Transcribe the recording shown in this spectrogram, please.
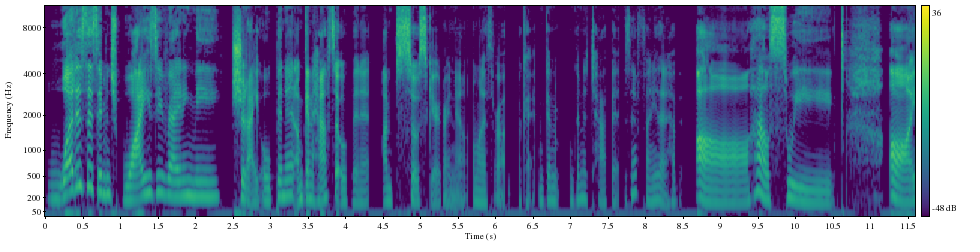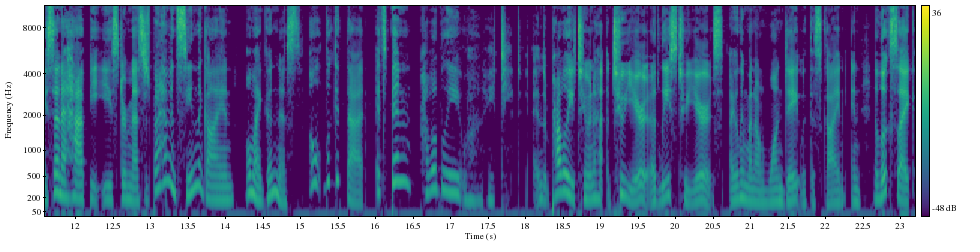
what is this image? Why is he writing me? Should I open it? I'm gonna have to open it. I'm so scared right now. I want to throw up. Okay, I'm gonna I'm gonna tap it. Isn't that funny that it happened? Oh, how sweet. Oh, he sent a happy Easter message, but I haven't seen the guy in oh my goodness. Oh, look at that. It's been probably 18, probably two and a half, two years, at least two years. I only went on one date with this guy, and, and it looks like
